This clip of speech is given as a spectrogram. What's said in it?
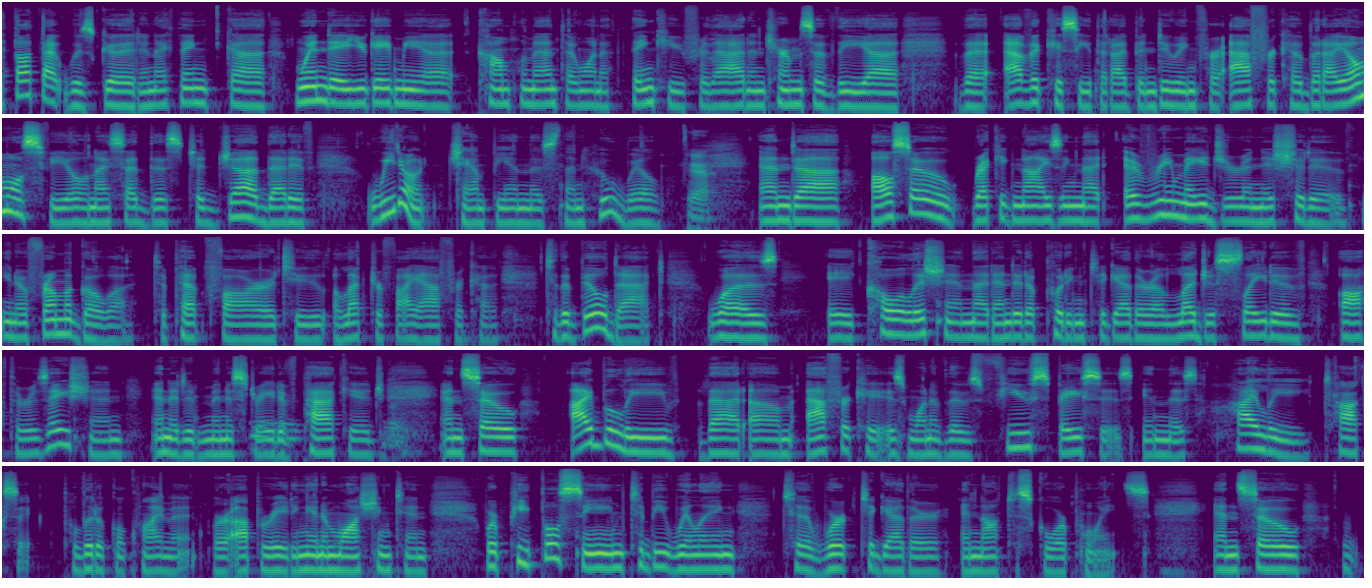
I thought that was good. And I think, uh, Mwende, you gave me a compliment. I want to thank you for that in terms of the, uh, the advocacy that I've been doing for Africa. But I almost feel, and I said this to Judd, that if we don't champion this, then who will? Yeah. And uh, also recognizing that every major initiative, you know, from AGOA to PEPFAR to Electrify Africa to the Build Act, was a coalition that ended up putting together a legislative authorization and an administrative package. And so I believe that um, Africa is one of those few spaces in this highly toxic political climate we're operating in in Washington where people seem to be willing to work together and not to score points. And so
